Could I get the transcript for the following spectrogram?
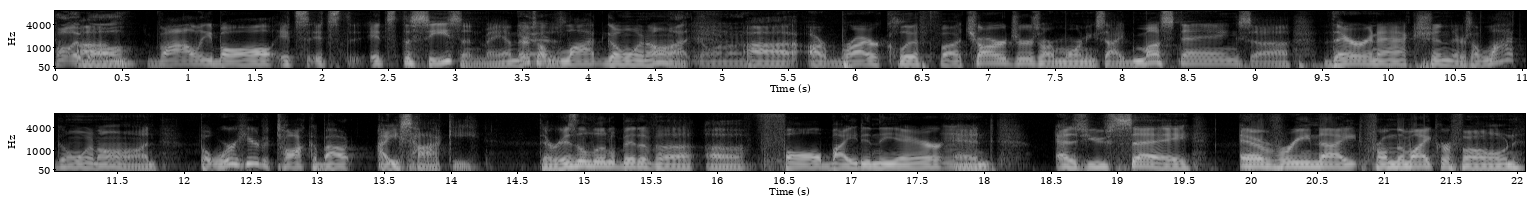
Volleyball, um, volleyball. It's it's it's the season, man. There's yeah, a lot going on. Lot going on. Uh, our Briarcliff uh, Chargers, our Morningside Mustangs, uh, they're in action. There's a lot going on but we're here to talk about ice hockey. There is a little bit of a, a fall bite in the air. Mm. And as you say, every night from the microphone,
